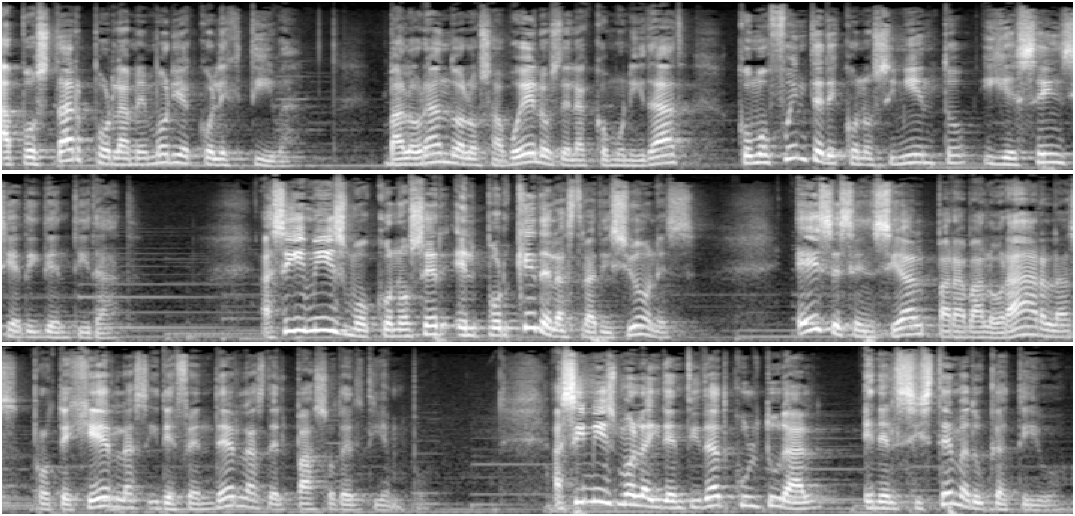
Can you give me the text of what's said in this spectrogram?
apostar por la memoria colectiva, valorando a los abuelos de la comunidad como fuente de conocimiento y esencia de identidad. Asimismo, conocer el porqué de las tradiciones es esencial para valorarlas, protegerlas y defenderlas del paso del tiempo. Asimismo, la identidad cultural en el sistema educativo.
